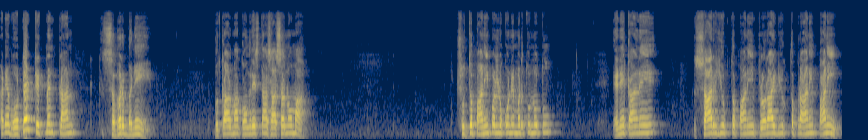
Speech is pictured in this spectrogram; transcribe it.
અને વોટર ટ્રીટમેન્ટ પ્લાન્ટ સભર બને. ભૂતકાળમાં કોંગ્રેસના શાસનોમાં શુદ્ધ પાણી પણ લોકોને મળતું નહોતું. એને કારણે ક્ષારયુક્ત પાણી, ફ્લોરાઇડયુક્ત પ્રાણી, પાણી,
